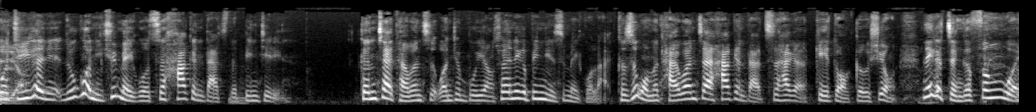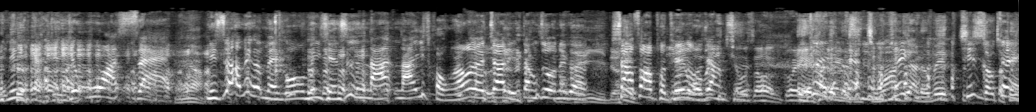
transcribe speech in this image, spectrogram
我举一个你，如果你去美国吃哈根达斯的冰淇淋。跟在台湾吃完全不一样，虽然那个冰淇淋是美国来，可是我们台湾在哈根达吃哈根给多少歌颂，那个整个氛围，那个感觉你就哇塞！你知道那个美国，我们以前是拿拿一桶，然后在家里当做那个沙发 potato 这样子。球很贵。对对对，所以其实对，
